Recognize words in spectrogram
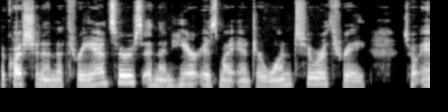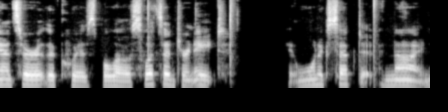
the question and the three answers. And then here is my enter one, two, or three to answer the quiz below. So let's enter an eight. It won't accept it. A nine.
